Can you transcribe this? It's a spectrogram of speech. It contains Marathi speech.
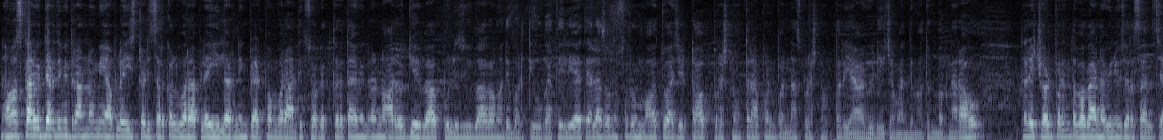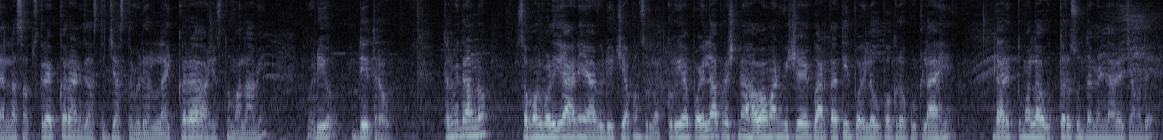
नमस्कार विद्यार्थी मित्रांनो मी आपलं ई स्टडी सर्कलवर आपल्या ई लर्निंग प्लॅटफॉर्मवर हार्दिक स्वागत करत आहे. मित्रांनो आरोग्य विभाग पोलीस विभागामध्ये भरती उघडलेली आहे. त्यालाच अनुसरून महत्त्वाचे टॉप प्रश्नोत्तर आपण पन्नास प्रश्नोत्तर या व्हिडिओच्या माध्यमातून बघणार आहोत. तर हे शॉर्टपर्यंत बघा नवीन युजर असाल चॅनलला सबस्क्राईब करा आणि जास्तीत जास्त व्हिडिओला लाईक करा. असेच तुम्हाला आम्ही व्हिडिओ देत राहू. तर मित्रांनो समोर वळूया आणि या व्हिडिओची आपण सुरुवात करूया. पहिला प्रश्न हवामान विषयक भारतातील पहिलं उपग्रह कुठला आहे? डायरेक्ट तुम्हाला उत्तरसुद्धा मिळणार आहे याच्यामध्ये.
